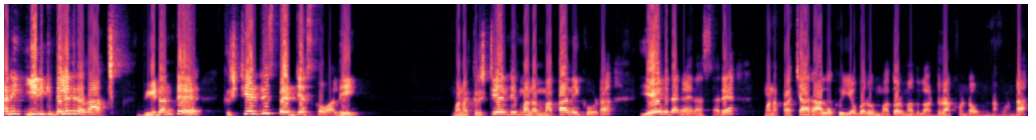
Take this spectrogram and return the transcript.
కానీ వీడికి తెలియదు కదా. వీడంటే క్రిస్టియానిటీ స్ప్రెడ్ చేసుకోవాలి. మన క్రిస్టియానిటీ మన మతాన్ని కూడా ఏ విధంగా అయినా సరే మన ప్రచారాలకు ఎవరు మధుర అడ్డు రాకుండా ఉండకుండా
